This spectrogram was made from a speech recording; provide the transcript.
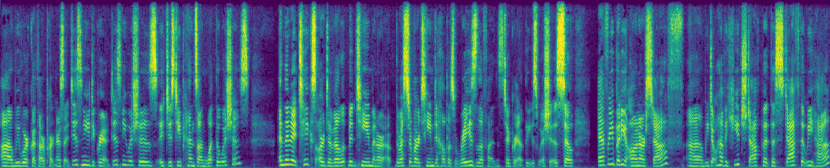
Uh, we work with our partners at Disney to grant Disney wishes. It just depends on what the wish is. And then it takes our development team and our the rest of our team to help us raise the funds to grant these wishes. So everybody on our staff, uh, we don't have a huge staff, but the staff that we have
